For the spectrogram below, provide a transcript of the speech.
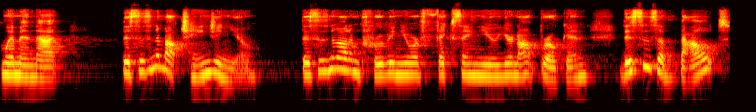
women that this isn't about changing you. This isn't about improving you or fixing you. You're not broken. This is about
